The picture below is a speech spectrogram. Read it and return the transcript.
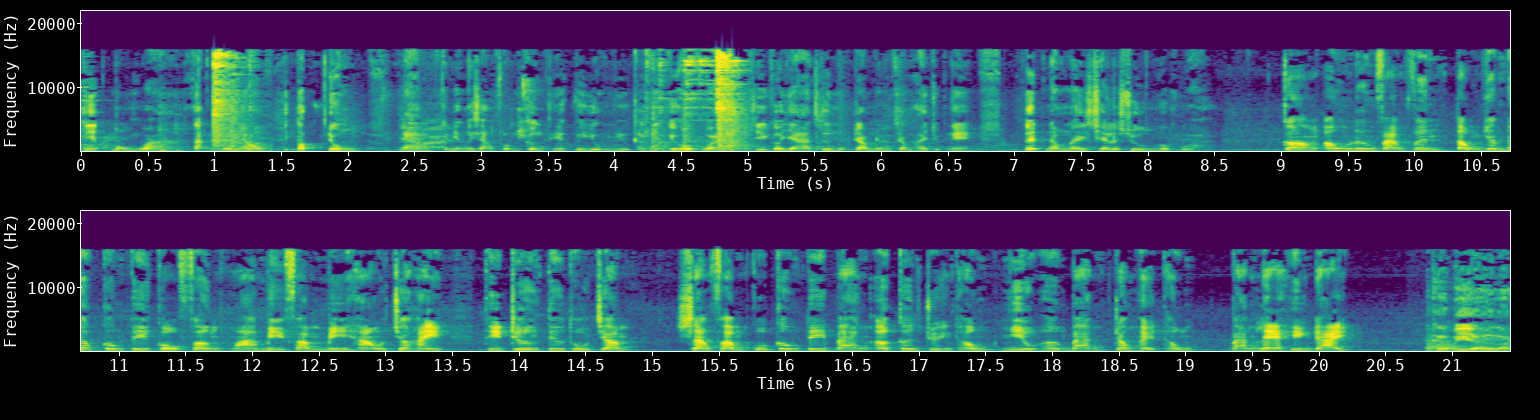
tiếp món quà tặng cho nhau. Tập trung làm những cái sản phẩm cần thiết. Ví dụ như những cái hộp quà chỉ có giá từ 100 đến 120 ngàn. Tết năm nay sẽ là xu hướng hộp quà. Còn ông Lương Vạn Vinh, Tổng Giám đốc Công ty Cổ phần Hóa Mỹ phẩm Mỹ Hảo cho hay, thị trường tiêu thụ chậm. Sản phẩm của công ty bán ở kênh truyền thống nhiều hơn bán trong hệ thống bán lẻ hiện đại. Bây giờ là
